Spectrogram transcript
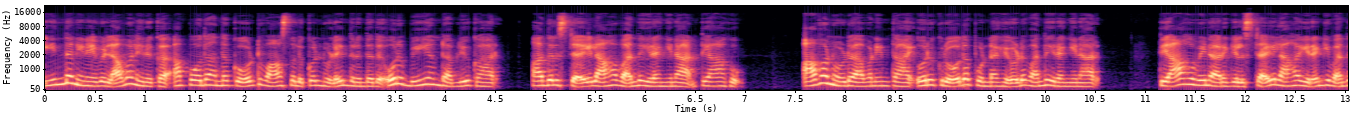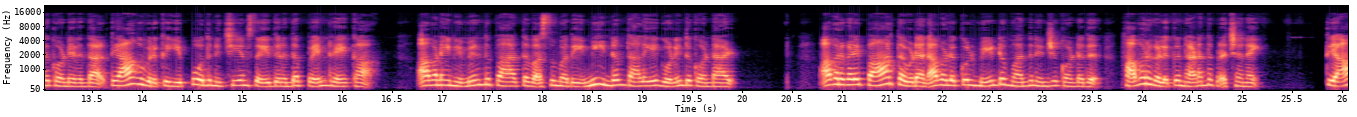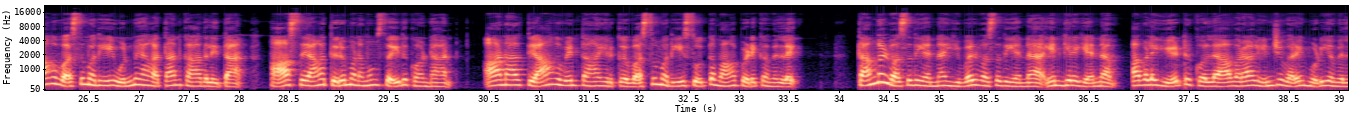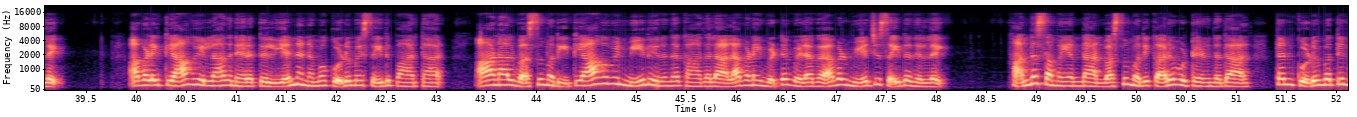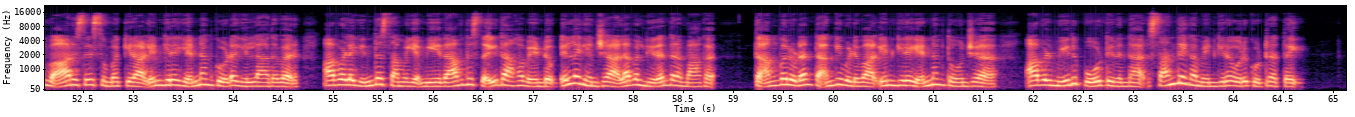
இந்த நினைவில் அவள் இருக்க அப்போது அந்த கோர்ட் வாசலுக்குள் நுழைந்திருந்தது. ஒரு பிஎம்டபிள்யூ கார். அதில் ஸ்டைலாக வந்து இறங்கினான் தியாகு. அவனோடு அவனின் தாய் ஒரு குரோத புன்னகையோடு வந்து இறங்கினார். தியாகுவின் அருகில் ஸ்டைலாக இறங்கி வந்து கொண்டிருந்தாள். தியாகுவிற்கு இப்போது நிச்சயம் செய்திருந்த பெண் ரேகா. அவனை நிமிர்ந்து பார்த்த வசுமதி மீண்டும் தலையை குனிந்து கொண்டாள். அவர்களை பார்த்தவுடன் அவளுக்குள் மீண்டும் வந்து நின்று கொண்டது. அவர்களுக்கு நடந்த பிரச்சனை. தியாகு வசுமதியை உண்மையாகத்தான் காதலித்தான். ஆசையாக திருமணமும் செய்து கொண்டான். ஆனால் தியாகுவின் தாயிற்கு வசுமதியை சுத்தமாக பிடிக்கவில்லை. தங்கள் வசதி என்ன இவள் வசதி என்ன என்கிற எண்ணம் அவளை ஏற்றுக்கொள்ள அவரால் இன்று வரை முடியவில்லை. அவளை தியாகு இல்லாத நேரத்தில் என்னென்னமோ கொடுமை செய்து பார்த்தார். ஆனால் வசுமதி தியாகுவின் மீது இருந்த காதலால் அவனை விட்டு விலக அவள் முயற்சி செய்ததில்லை. அந்த சமயம்தான் வசுமதி கருவுற்றிருந்ததால் தன் குடும்பத்தின் வாரிசை சுமக்கிறாள் என்கிற எண்ணம் கூட இல்லாதவர் அவளை இந்த சமயம் ஏதாவது செய்தாக வேண்டும் இல்லை என்றால் அவள் நிரந்தரமாக தங்களுடன் தங்கி விடுவாள் என்கிற எண்ணம் தோன்ற அவள் மீது போட்டிருந்தார் சந்தேகம் என்கிற ஒரு குற்றத்தை.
